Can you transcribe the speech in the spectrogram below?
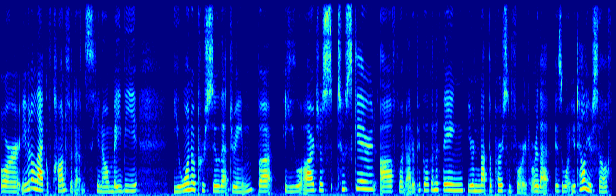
or even a lack of confidence. You know, maybe you want to pursue that dream, but you are just too scared of what other people are gonna think. You're not the person for it, or that is what you tell yourself.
